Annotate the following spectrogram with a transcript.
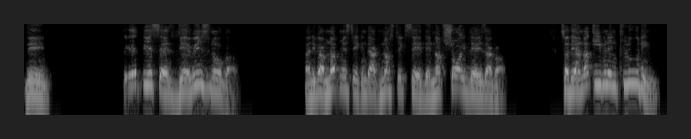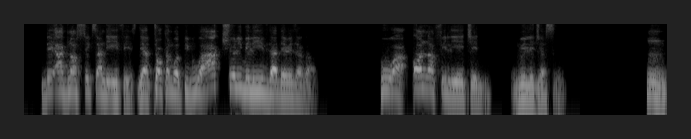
The atheist says there is no God. And if I'm not mistaken, the agnostics say they're not sure if there is a God. So they are not even including the agnostics and the atheists. They are talking about people who actually believe that there is a God, who are unaffiliated religiously. Hmm.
